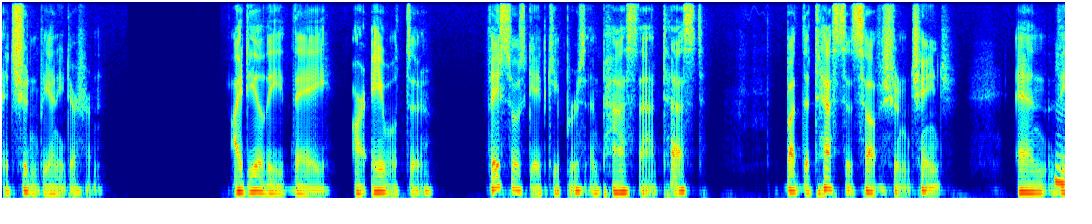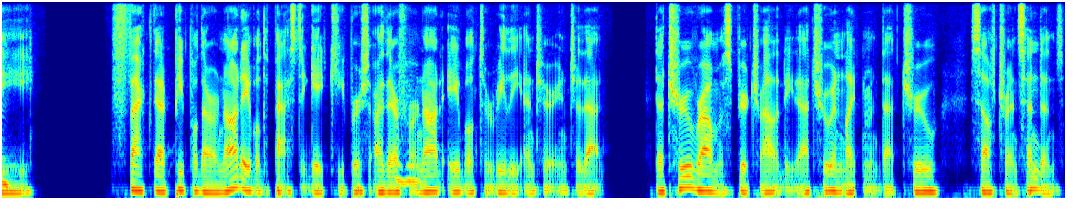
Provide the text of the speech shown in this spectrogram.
it shouldn't be any different. Ideally, they are able to face those gatekeepers and pass that test, but the test itself shouldn't change. And the fact that people that are not able to pass the gatekeepers are therefore Mhm. not able to really enter into that the true realm of spirituality, that true enlightenment, that true self transcendence,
